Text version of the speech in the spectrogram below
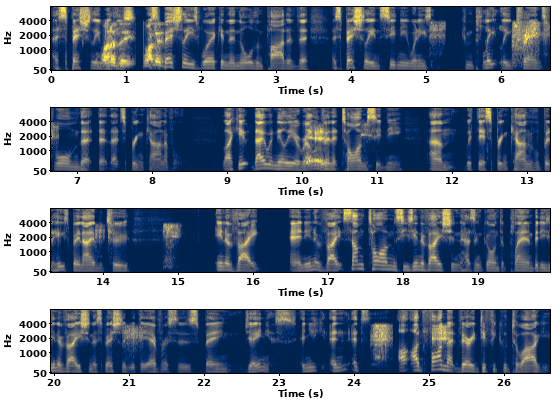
Especially One his, the- one of- especially his work in the northern part of the, especially in Sydney when he's completely transformed that that, that spring carnival. Like it, they were nearly irrelevant at times, Sydney, um, with their spring carnival. But he's been able to innovate and innovate. Sometimes his innovation hasn't gone to plan, but his innovation, especially with the Everest, has been genius. And you and it's I'd find that very difficult to argue.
